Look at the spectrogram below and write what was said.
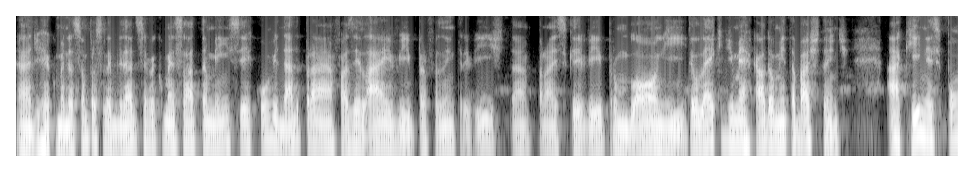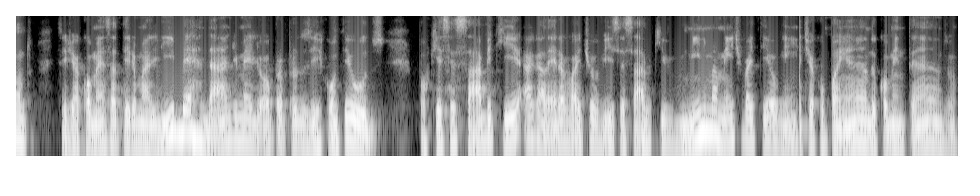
ah, de recomendação para celebridade, você vai começar a também ser convidado para fazer live, para fazer entrevista, para escrever para um blog. Teu leque de mercado aumenta bastante. Aqui nesse ponto, você já começa a ter uma liberdade melhor para produzir conteúdos, porque você sabe que a galera vai te ouvir, você sabe que minimamente vai ter alguém te acompanhando, comentando,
